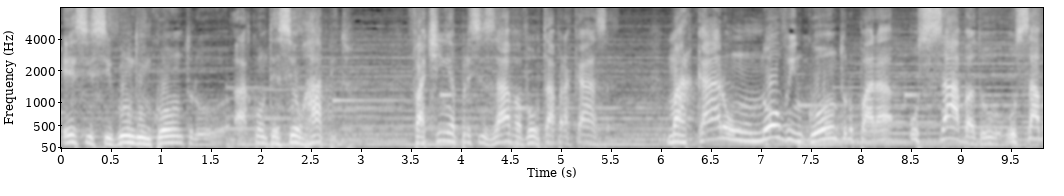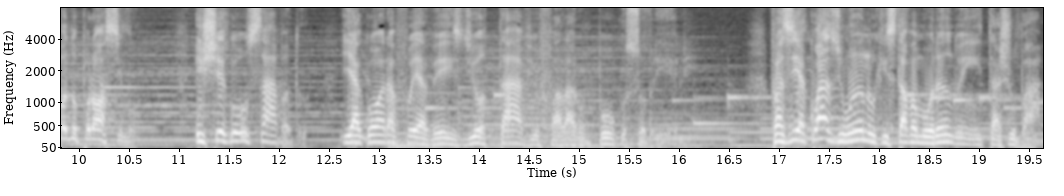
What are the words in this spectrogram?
Esse segundo encontro aconteceu rápido. Fatinha precisava voltar para casa marcaram um novo encontro para o sábado, o sábado próximo. E chegou o sábado, e agora foi a vez de Otávio falar um pouco sobre ele. Fazia quase um ano que estava morando em Itajubá,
